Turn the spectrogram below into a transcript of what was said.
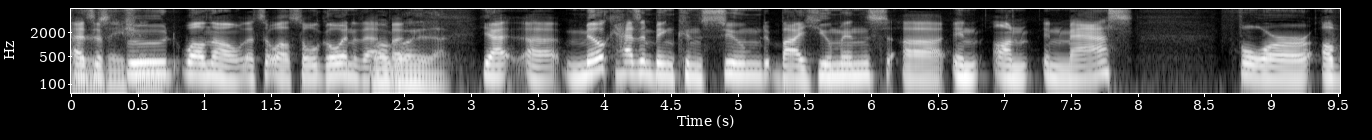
as a food. Well, no, that's well. So we'll go into that. We'll but go into that. Yeah, uh, milk hasn't been consumed by humans uh, in on in mass for a,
